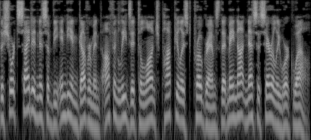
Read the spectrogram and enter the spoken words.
The short-sightedness of the Indian government often leads it to launch populist programs that may not necessarily work well.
